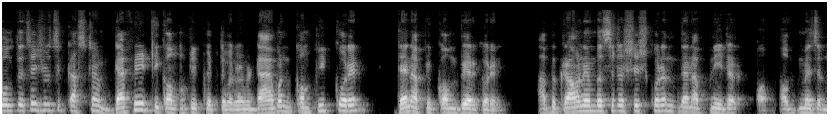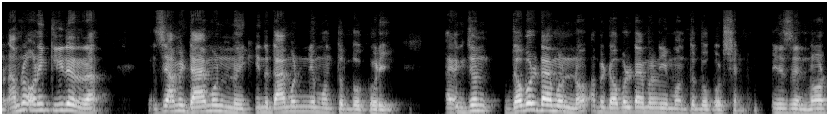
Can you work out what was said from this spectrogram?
বলতে চাই সেটা হচ্ছে কাজটা ডেফিনেটলি কমপ্লিট করতে পারবেন ডায়মন্ড কমপ্লিট করেন দেন আপনি কম্পেয়ার করেন। আপনি ক্রাউন অ্যাম্বাসেডার শেষ করেন দেন আপনি এটার মেজারমেন্ট আমরা অনেক লিডাররা যে আমি ডায়মন্ড নই, কিন্তু ডায়মন্ড নিয়ে মন্তব্য করি। একজন ডবল ডায়মন্ড নো, আপনি ডবল ডায়মন্ড নিয়ে মন্তব্য করছেন। Is a not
